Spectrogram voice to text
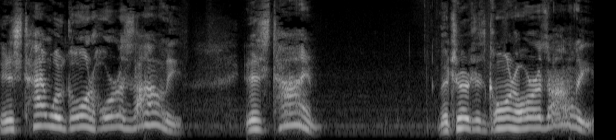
It is time we're going horizontally. It is time. The church is going horizontally.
